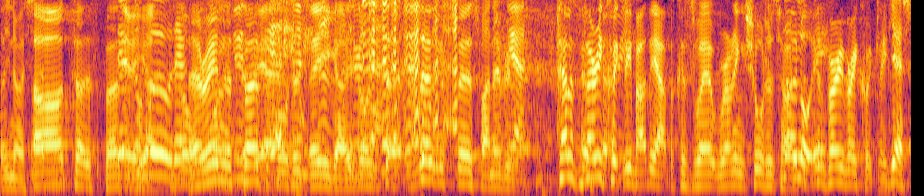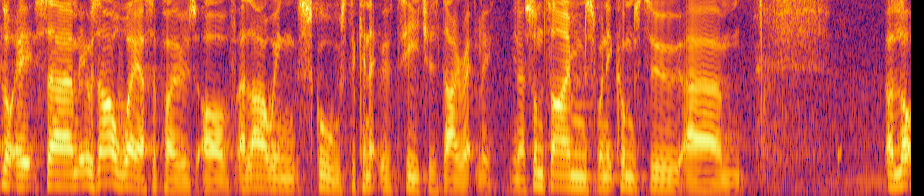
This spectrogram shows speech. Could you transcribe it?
you know, a seven- Oh, to the Spurs. There's a There you go. woo, there's They're in the Spurs supporters. There you go. There's always, there's a Spurs fan everywhere. Tell us very quickly about the app because we're running short of time. No, look, it- very, very quickly. Yes, look, it's, um, it was our way, I suppose, of allowing schools to connect with teachers directly. You know, sometimes when it comes to um, a lot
